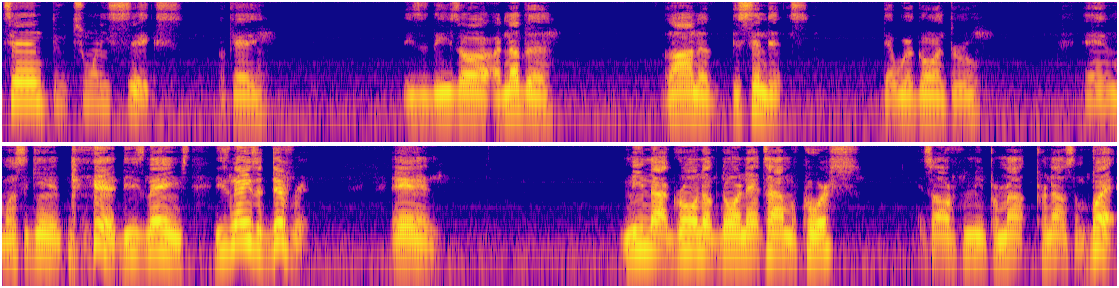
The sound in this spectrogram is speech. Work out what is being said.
10 through 26. Okay, these are these are another line of descendants that we're going through. And once again, these names, these names are different. And me not growing up during that time, of course, it's hard for me to pronounce them. But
